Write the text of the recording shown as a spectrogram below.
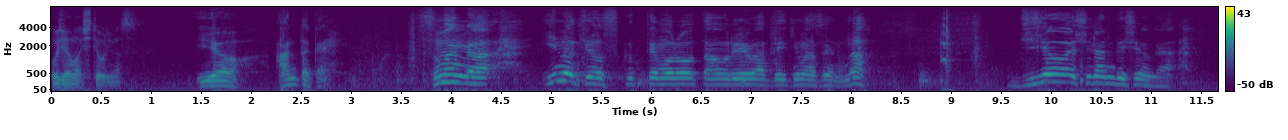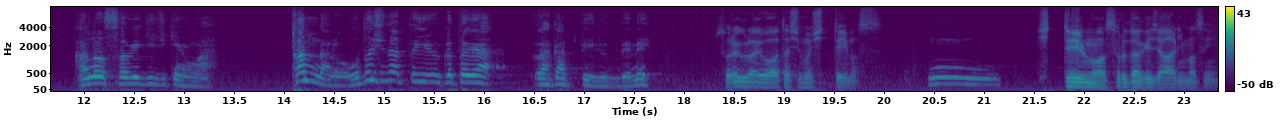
お邪魔しております。いやあんたかいすまんが命を救ってもろうたお礼はできませんな。事情は知らんでしょうがあの狙撃事件は単なる脅しだということが分かっているんでね。それぐらいは私も知っています。うん。知っているのはそれだけじゃありませんよ。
